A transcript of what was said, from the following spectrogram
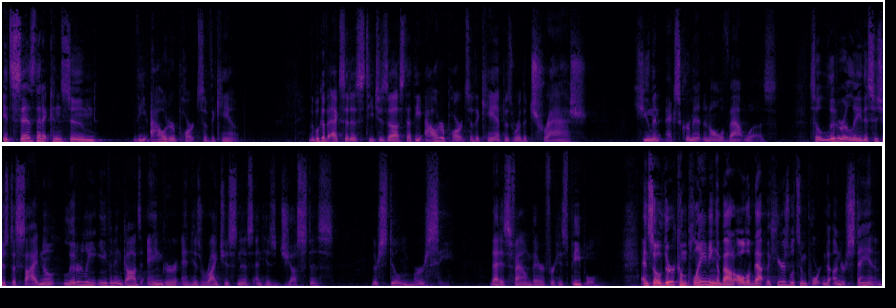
it says that it consumed the outer parts of the camp. The book of Exodus teaches us that the outer parts of the camp is where the trash, human excrement, and all of that was. So, literally, this is just a side note. Literally, even in God's anger and his righteousness and his justice, there's still mercy that is found there for his people. And so they're complaining about all of that, but here's what's important to understand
